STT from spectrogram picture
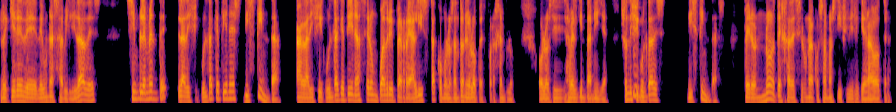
requiere de, unas habilidades. Simplemente la dificultad que tiene es distinta a la dificultad que tiene hacer un cuadro hiperrealista como los de Antonio López, por ejemplo, o los de Isabel Quintanilla. Son dificultades distintas, pero no deja de ser una cosa más difícil que la otra.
